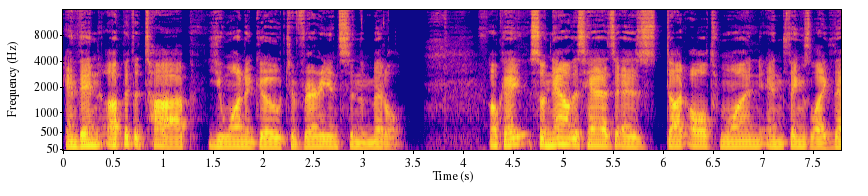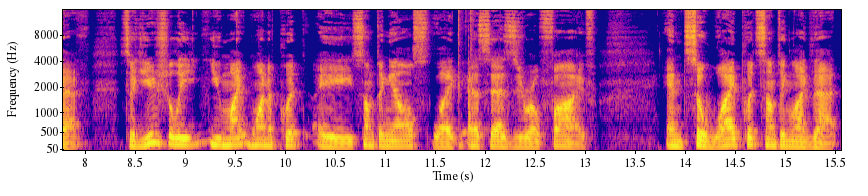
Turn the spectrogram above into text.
And then up at the top, you want to go to variants in the middle. Okay, so now this has as .alt1 and things like that. So usually you might want to put a something else like SS05. And so why put something like that?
